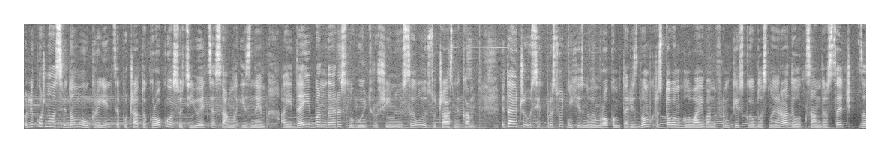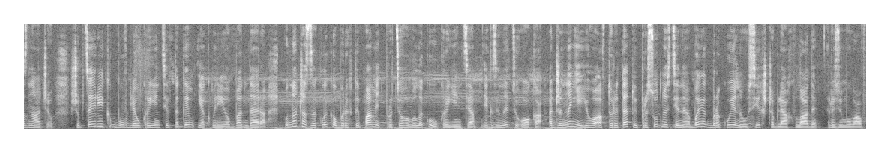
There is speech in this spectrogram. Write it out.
Бо для кожного свідомого українця початок року асоціюється саме із ним. А ідеї Бандери слугують рушійною силою сучасникам. Вітаючи усіх присутніх із Новим роком та Різдвом Христовим, голова Івано-Франківської обласної ради Олександр Сич зазначив, щоб цей рік був для українців таким, як мріяв Бандера. Водночас закликав берегти пам'ять про цього великого українця, як зіницю ока, адже нині його авторитету і присутності неабияк бракує на усіх щаблях влади. Резюмував.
